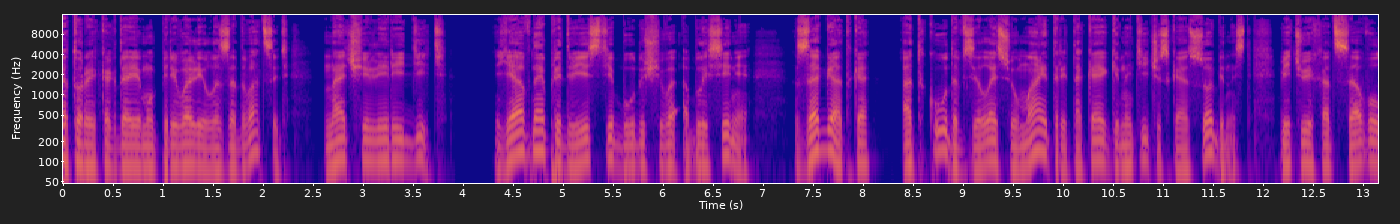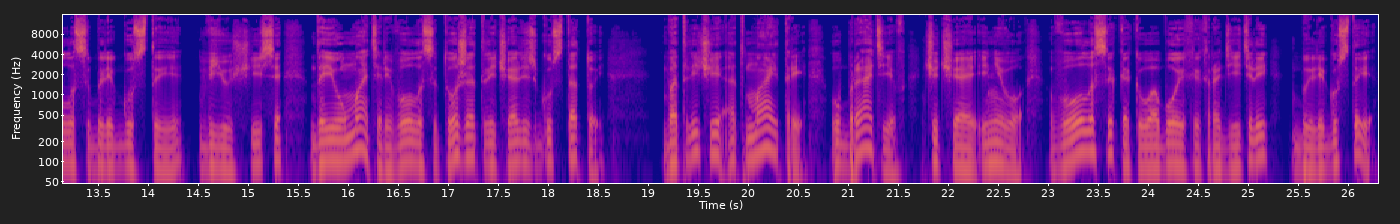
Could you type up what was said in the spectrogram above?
которые, когда ему перевалило за двадцать, начали редеть. Явное предвестие будущего облысения. Загадка, откуда взялась у Майтри такая генетическая особенность, ведь у их отца волосы были густые, вьющиеся, да и у матери волосы тоже отличались густотой. В отличие от Майтри, у братьев, Чичая и него, волосы, как и у обоих их родителей, были густые.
